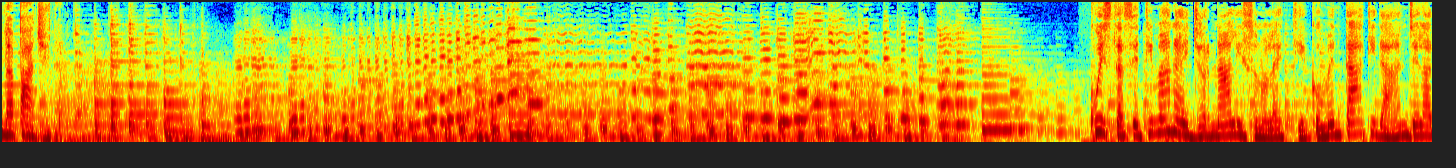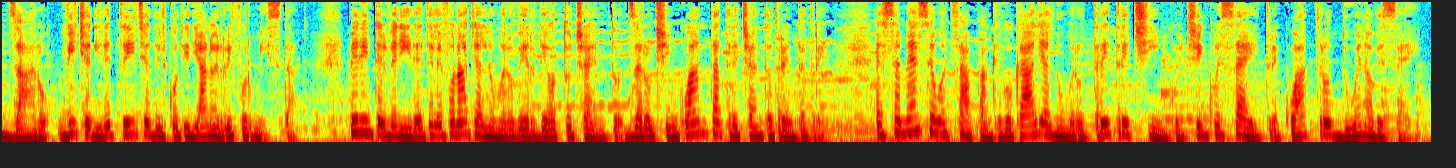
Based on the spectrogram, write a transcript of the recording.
prima pagina. Questa settimana i giornali sono letti e commentati da Angela Azzaro, vice direttrice del quotidiano Il Riformista. Per intervenire telefonate al numero verde 800 050 333. Sms e WhatsApp anche vocali al numero 335 56 34 296.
